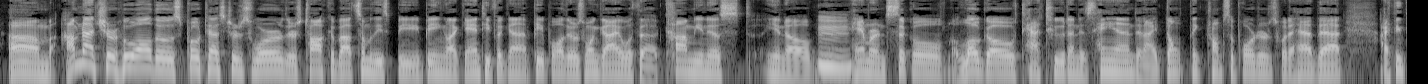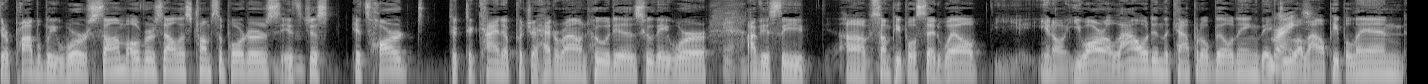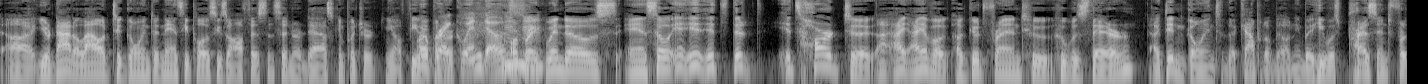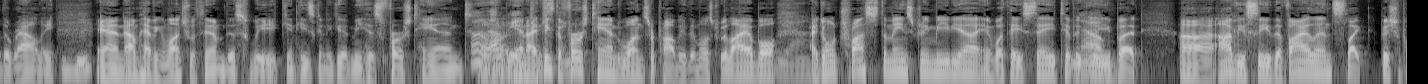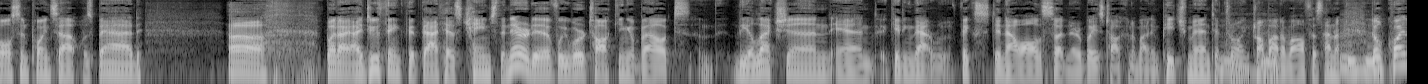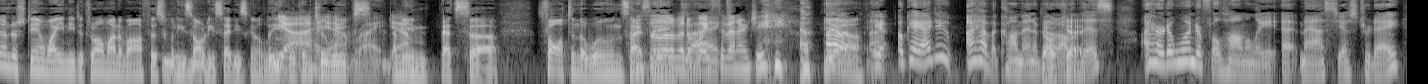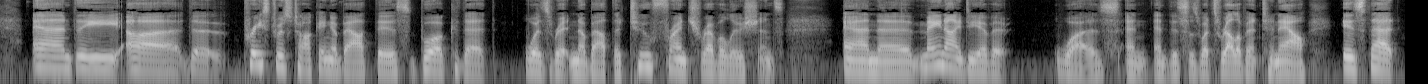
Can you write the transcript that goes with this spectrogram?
Um, I'm not sure who all those protesters were. There's talk about some of these be, being like Antifa people. There was one guy with a communist, you know, hammer and sickle a logo tattooed on his hand, and I don't think Trump supporters would have had that. I think there probably were some overzealous Trump supporters. It's just it's hard to, to kind of put your head around who it is, who they were. Obviously, uh, some people said, well, y- you know, you are allowed in the Capitol building. They Right. do allow people in. Uh, you're not allowed to go into Nancy Pelosi's office and sit in her desk and put your, you know, feet Or up break her- windows. or break windows. And so it, it, it's there. It's hard to. I, I have a, a good friend who who was there. I didn't go into the Capitol building, but he was present for the rally. Mm-hmm. And I'm having lunch with him this week, and he's going to give me his firsthand. Oh, that'll be and I think the firsthand ones are probably the most reliable. Yeah. I don't trust the mainstream media and what they say typically, No. but uh, obviously the violence, like Bishop Olson points out, was bad. Uh, but I, I do think that that has changed the narrative. We were talking about the election and getting that fixed, and now all of a sudden everybody's talking about impeachment and throwing Trump Mm-hmm. out of office. I don't don't quite understand why you need to throw him out of office when he's already said he's going to leave Yeah, within two yeah, weeks. right, I mean, that's uh, salt in the wounds. I It's a little bit of waste of energy. yeah. yeah. Okay, I do. I have a comment about all Okay. of this. I heard a wonderful homily at mass yesterday, and the uh, the priest was talking about this book that was written about the two French revolutions, and the main idea of it was, and and this is what's relevant to now, is that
